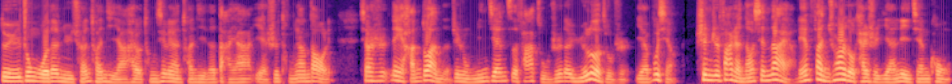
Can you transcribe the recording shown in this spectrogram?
对于中国的女权团体啊，还有同性恋团体的打压也是同样道理。像是内涵段子这种民间自发组织的娱乐组织也不行。甚至发展到现在啊，连饭圈都开始严厉监控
